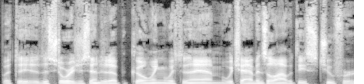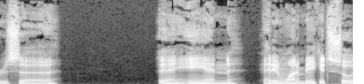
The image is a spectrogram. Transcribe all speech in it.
but the the story just ended up going with them, which happens a lot with these twofers. Uh, and I didn't want to make it so.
